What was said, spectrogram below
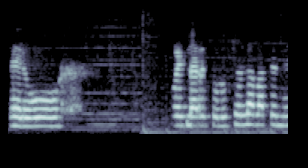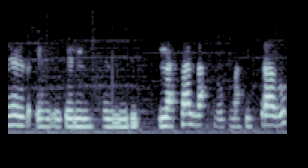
pero pues la resolución la va a tener el, la sala, los magistrados,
